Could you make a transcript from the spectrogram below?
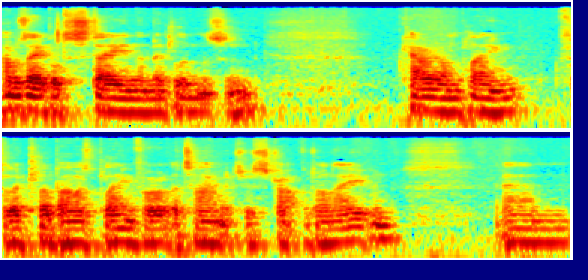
I was able to stay in the Midlands and carry on playing for the club I was playing for at the time, which was Stratford on Avon. Um,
